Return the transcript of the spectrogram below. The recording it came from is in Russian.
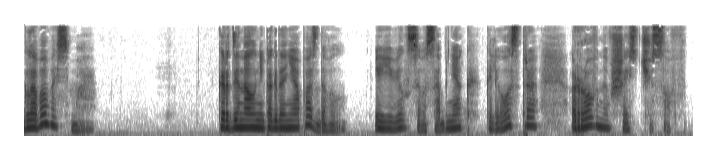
Глава восьмая. Кардинал никогда не опаздывал и явился в особняк Калиостро ровно в шесть часов.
